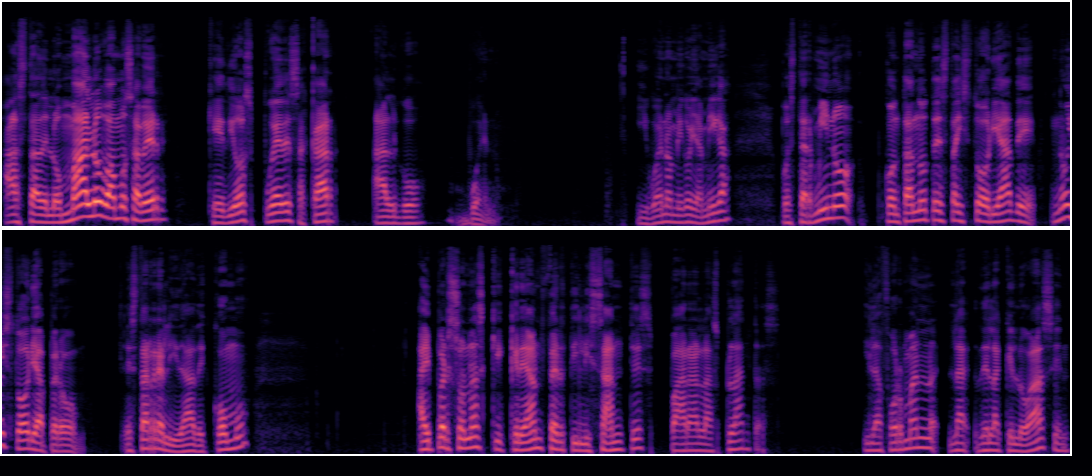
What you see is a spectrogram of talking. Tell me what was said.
hasta de lo malo vamos a ver que Dios puede sacar algo bueno. Y bueno, amigo y amiga, pues termino contándote esta historia de, no historia, pero esta realidad de cómo hay personas que crean fertilizantes para las plantas. Y la forma de la que lo hacen,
